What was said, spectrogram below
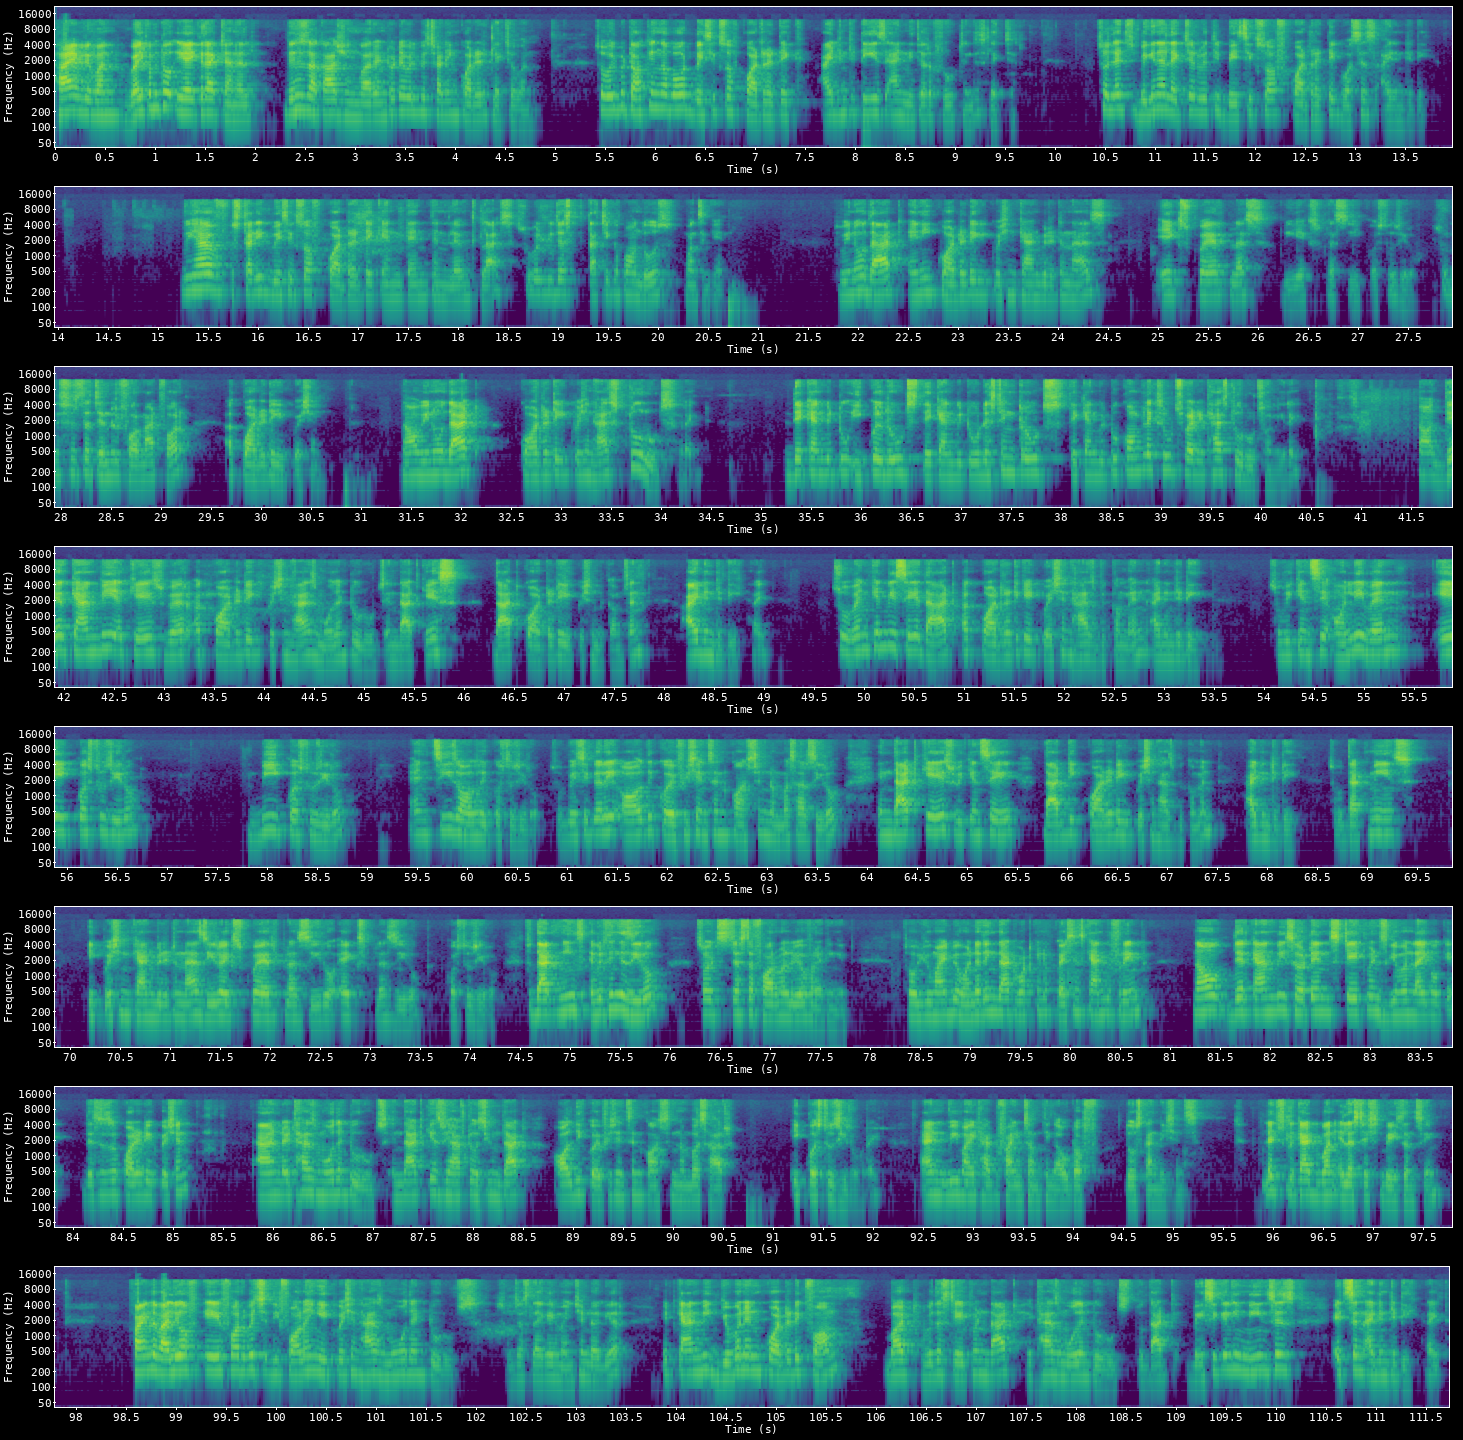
Hi everyone, welcome to AI Crack channel. This is Akash Ingwar and today we'll be studying quadratic lecture 1. So we'll be talking about basics of quadratic, identities and nature of roots in this lecture. So let's begin our lecture with the basics of quadratic versus identity. We have studied basics of quadratic in 10th and 11th class. So we'll be just touching upon those once again. So we know that any quadratic equation can be written as ax square plus bx plus c equals to 0. So this is the general format for a quadratic equation. Now we know that quadratic equation has two roots, right? They can be two equal roots, they can be two distinct roots, they can be two complex roots, but it has two roots only, right? Now there can be a case where a quadratic equation has more than two roots. In that case, that quadratic equation becomes an identity, right? So when can we say that a quadratic equation has become an identity? So we can say only when a equals to 0, b equals to 0, and c is also equals to 0. So basically all the coefficients and constant numbers are 0. In that case, we can say that the quadratic equation has become an identity. So that means equation can be written as 0x square plus 0x plus 0 equals to 0. So that means everything is 0. So it's just a formal way of writing it. So you might be wondering that what kind of questions can be framed. Now there can be certain statements given like, okay, this is a quadratic equation and it has more than two roots. In that case, we have to assume that all the coefficients and constant numbers are equals to zero, right? And we might have to find something out of those conditions. Let's look at one illustration based on same. Find the value of a for which the following equation has more than two roots. So just like I mentioned earlier, it can be given in quadratic form, but with a statement that it has more than two roots. So that basically means is it's an identity, right?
